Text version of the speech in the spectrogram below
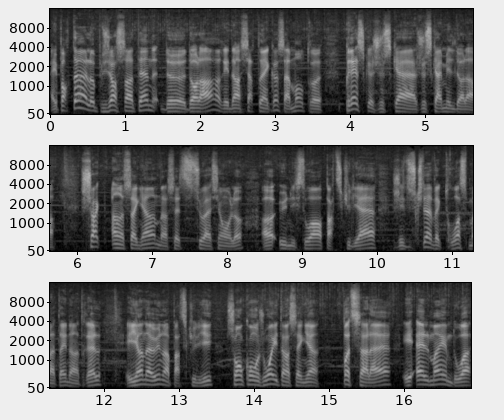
important, là, plusieurs centaines de dollars. Et dans certains cas, ça montre presque jusqu'à jusqu'à 1000 dollars. Chaque enseignante dans cette situation-là a une histoire particulière. J'ai discuté avec trois ce matin d'entre elles et il y en a une en particulier. Son conjoint est enseignant, pas de salaire et elle-même doit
